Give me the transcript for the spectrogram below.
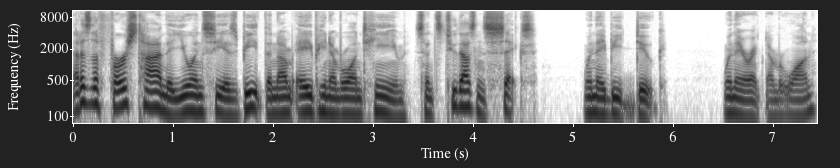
That is the first time that UNC has beat the num- AP number one team since 2006, when they beat Duke, when they were ranked number one,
